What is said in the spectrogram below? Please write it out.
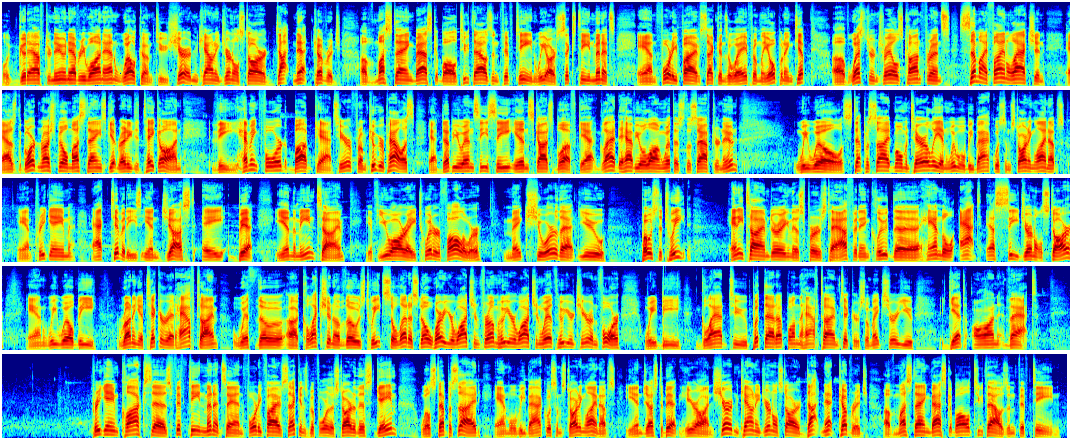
Well, good afternoon, everyone, and welcome to Sheridan County Journal Star.net coverage of Mustang Basketball 2015. We are 16 minutes and 45 seconds away from the opening tip of Western Trails Conference semifinal action as the Gordon Rushville Mustangs get ready to take on the Hemingford Bobcats here from Cougar Palace at WNCC in Scotts Bluff. Glad to have you along with us this afternoon. We will step aside momentarily and we will be back with some starting lineups and pregame activities in just a bit. In the meantime, if you are a Twitter follower, make sure that you post a tweet anytime during this first half and include the handle at SC Journal Star, and we will be running a ticker at halftime with the uh, collection of those tweets. So let us know where you're watching from, who you're watching with, who you're cheering for. We'd be glad to put that up on the halftime ticker. So make sure you get on that. Pre-game clock says 15 minutes and 45 seconds before the start of this game. We'll step aside and we'll be back with some starting lineups in just a bit here on Sheridan County Journal Star.net coverage of Mustang Basketball 2015.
